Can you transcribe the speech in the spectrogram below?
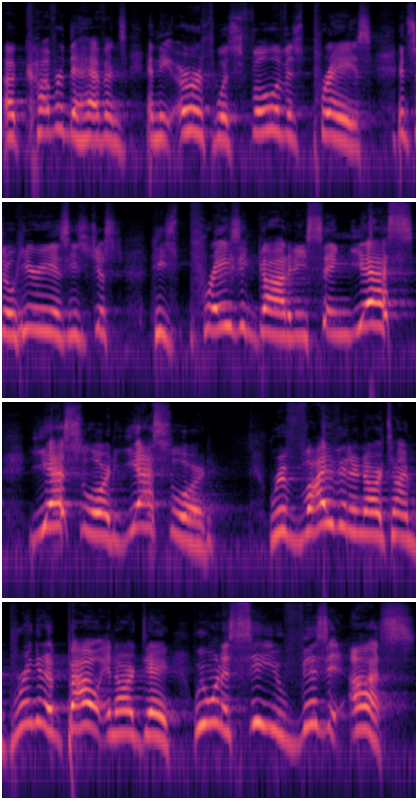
uh, covered the heavens, and the earth was full of his praise. And so here he is. He's just he's praising God and he's saying, Yes, yes, Lord, yes, Lord. Revive it in our time, bring it about in our day. We want to see you visit us.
